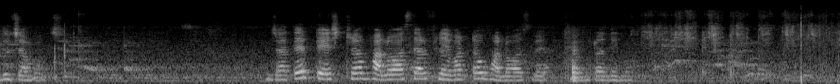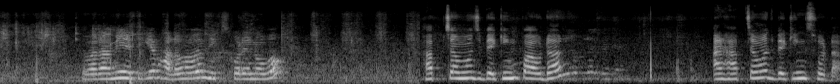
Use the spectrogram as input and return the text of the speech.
দু চামচ, যাতে টেস্টটা ভালো আসে আর ফ্লেভারটাও ভালো আসবে। মধুটা দিলে। এবার আমি এটিকে ভালোভাবে মিক্স করে নেব। হাফ চামচ বেকিং পাউডার আর হাফ চামচ বেকিং সোডা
